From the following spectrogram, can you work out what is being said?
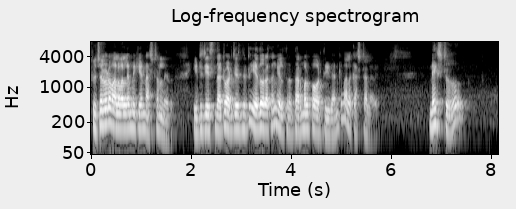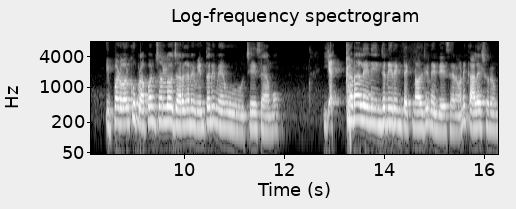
ఫ్యూచర్లో కూడా వాళ్ళ వల్ల మీకేం నష్టం లేదు. ఇటు చేసినట్టు అటు చేసినట్టు ఏదో రకంగా వెళ్తున్నారు. థర్మల్ పవర్ తీయడానికి వాళ్ళ కష్టాలు అవి. నెక్స్ట్ ఇప్పటి వరకు ప్రపంచంలో జరగని వింతని మేము చేశాము. ఎక్కడా లేని ఇంజనీరింగ్ టెక్నాలజీ నేను చేశాను అని కాళేశ్వరం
